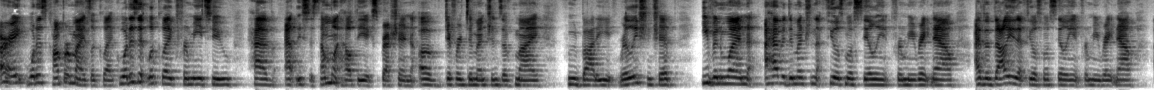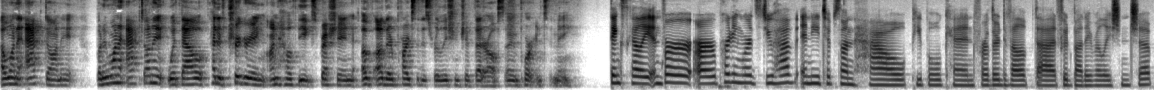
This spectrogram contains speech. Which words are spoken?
all right what does compromise look like? What does it look like for me to have at least a somewhat healthy expression of different dimensions of my food body relationship even when I have a dimension that feels most salient for me right now, I have a value that feels most salient for me right now. I want to act on it but I want to act on it without kind of triggering unhealthy expression of other parts of this relationship that are also important to me. Thanks, Kelly. And for our parting words, do you have any tips on how people can further develop that food body relationship?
